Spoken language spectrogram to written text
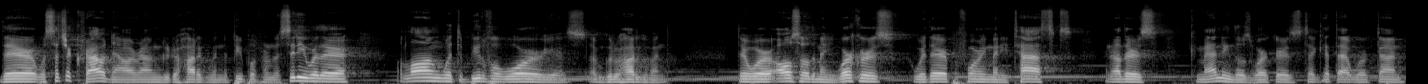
There was such a crowd now around Guru Hargobind. The people from the city were there, along with the beautiful warriors of Guru Hargobind. There were also the many workers who were there performing many tasks, and others commanding those workers to get that work done.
